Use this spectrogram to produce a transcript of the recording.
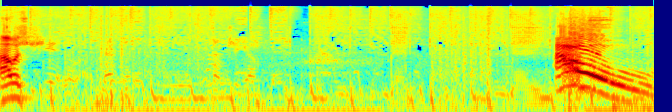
I oh, was- Shit. There's a sentry gun. Ow!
